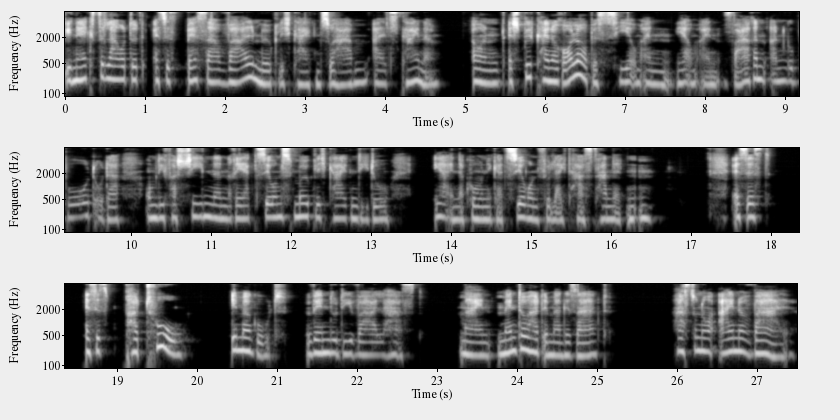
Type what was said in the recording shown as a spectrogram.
Die nächste lautet, es ist besser, Wahlmöglichkeiten zu haben als keine. Und es spielt keine Rolle, ob es hier um ein, ja, um ein Warenangebot oder um die verschiedenen Reaktionsmöglichkeiten, die du ja in der Kommunikation vielleicht hast, handelt. Es ist, es ist partout immer gut, wenn du die Wahl hast. Mein Mentor hat immer gesagt, hast du nur eine Wahl,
